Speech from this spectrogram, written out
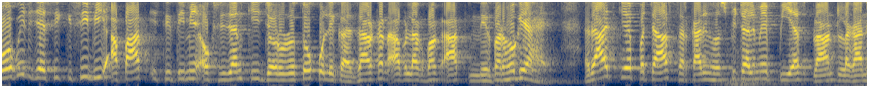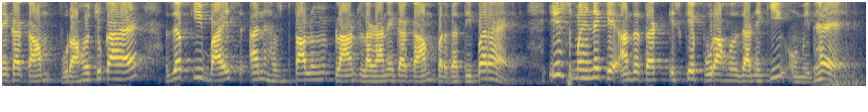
कोविड जैसी किसी भी आपात स्थिति में ऑक्सीजन की जरूरतों को लेकर झारखंड अब लगभग आत्मनिर्भर हो गया है। राज्य के 50 सरकारी हॉस्पिटल में पीएस प्लांट लगाने का काम पूरा हो चुका है, जबकि 22 अन्य अस्पतालों में प्लांट लगाने का काम प्रगति पर है। इस महीने के अंत तक इसके पूरा हो जाने की उम्मीद है।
